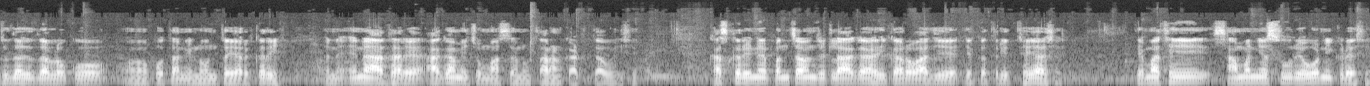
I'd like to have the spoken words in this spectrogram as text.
જુદા જુદા લોકો પોતાની નોંધ તૈયાર કરી અને એના આધારે આગામી ચોમાસાનું તારણ કાઢતા હોય છે. ખાસ કરીને પંચાવન જેટલા આગાહીકારો આજે એકત્રિત થયા છે. તેમાંથી સામાન્ય સૂર એવો નીકળે છે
